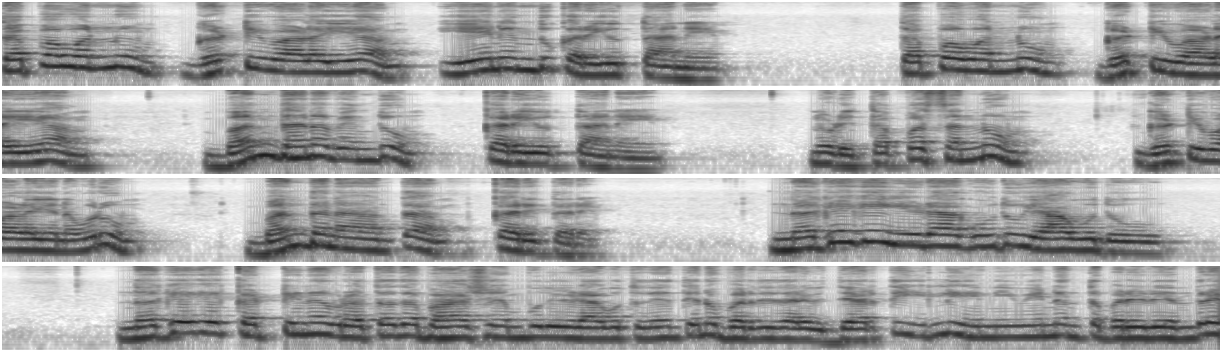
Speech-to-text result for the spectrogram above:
ತಪವನ್ನು ಗಟ್ಟಿವಾಳಯ್ಯ ಏನೆಂದು ಕರೆಯುತ್ತಾನೆ? ತಪವನ್ನು ಗಟ್ಟಿವಾಳಯ್ಯ ಬಂಧನವೆಂದು ಕರೆಯುತ್ತಾನೆ. ನೋಡಿ, ತಪಸ್ಸನ್ನು ಗಟ್ಟಿವಾಳಯ್ಯನವರು ಬಂಧನ ಅಂತ ಕರೀತಾರೆ. ನಗೆಗೆ ಈಡಾಗುವುದು ಯಾವುದು? ನಗೆಗೆ ಕಟ್ಟಿನ ವ್ರತದ ಭಾಷೆ ಎಂಬುದು ಈಡಾಗುತ್ತದೆ ಅಂತೇನೋ ಬರೆದಿದ್ದಾರೆ ವಿದ್ಯಾರ್ಥಿ. ಇಲ್ಲಿ ನೀವೇನಂತ ಬರೀರಿ ಅಂದರೆ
